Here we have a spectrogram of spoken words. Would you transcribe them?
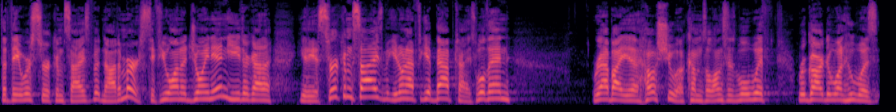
that they were circumcised but not immersed. If you want to join in, you either got to get circumcised, but you don't have to get baptized. Well, then Rabbi Yehoshua comes along and says, Well, with regard to one who was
